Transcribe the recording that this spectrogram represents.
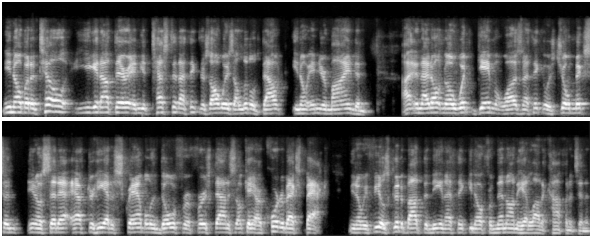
you know, but until you get out there and you test it, I think there's always a little doubt, you know, in your mind, and I, and I don't know what game it was. And I think it was Joe Mixon, you know, said after he had a scramble and dove for a first down, he said, okay, our quarterback's back. You know, he feels good about the knee. And I think, you know, from then on, he had a lot of confidence in it.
